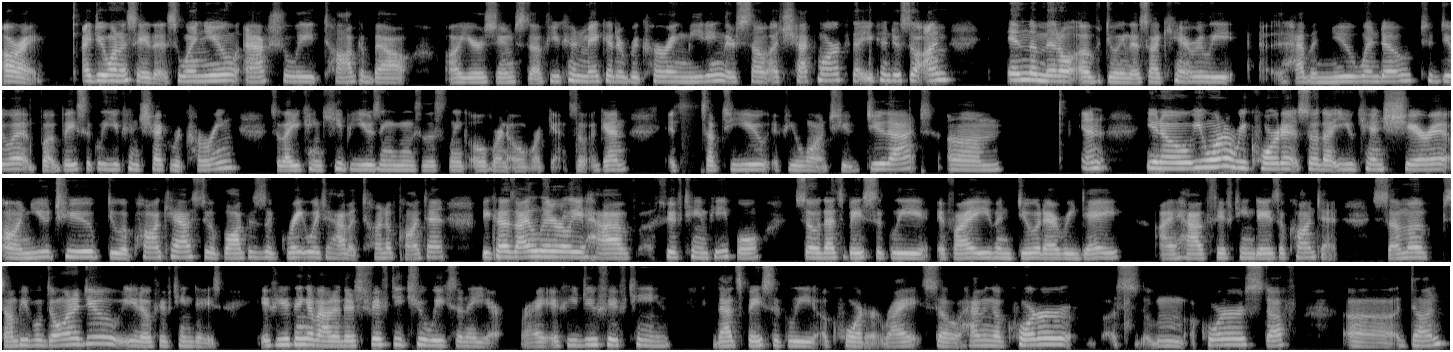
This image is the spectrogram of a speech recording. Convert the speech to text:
all right. I do want to say this. When you actually talk about uh, your Zoom stuff, you can make it a recurring meeting. There's some a check mark that you can do. So I'm in the middle of doing this. So I can't really uh, have a new window to do it, but basically you can check recurring so that you can keep using this link over and over again. So again, it's up to you if you want to do that. Um, and you know, you want to record it so that you can share it on YouTube, do a podcast, do a blog. This is a great way to have a ton of content because I literally have 15 people. So that's basically if I even do it every day, I have 15 days of content. Some of some people don't want to do, you know, 15 days. If you think about it, there's 52 weeks in a year, right? If you do 15, that's basically a quarter, right? So having a quarter um, a quarter stuff uh, done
